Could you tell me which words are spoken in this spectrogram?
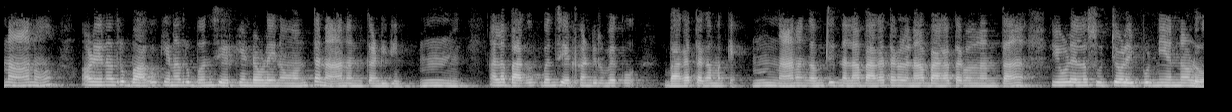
ನಾನು ಅವಳೇನಾದರೂ ಭಾಗಕ್ಕೆ ಏನಾದರೂ ಬಂದು ಸೇರ್ಕೊಂಡವಳೇನೋ ಅಂತ ನಾನು ಅಂದ್ಕೊಂಡಿದ್ದೀನಿ ಹ್ಞೂ ಅಲ್ಲ ಭಾಗಕ್ಕೆ ಬಂದು ಸೇರ್ಕೊಂಡಿರಬೇಕು. ಭಾಗ ತಗೊಂಬಕ್ಕೆ ಹ್ಞೂ ನಾನು ಹಂಗೆ ಅಂತಿದ್ನಲ್ಲ ಭಾಗ ತಗೊಳ್ಳೋಣ ಭಾಗ ತಗೊಳ್ಳೋಣ ಅಂತ ಇವಳೆಲ್ಲ ಸುಚ್ಚೋಳೆ, ಪುಣ್ಯ ಅನ್ನೋಳು.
